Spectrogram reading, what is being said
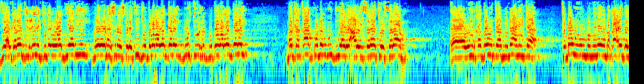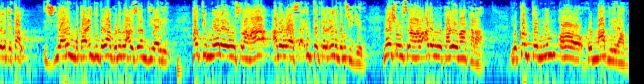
diyaargaraantii ciidankii nabiga waa diyaariyey meel wanaagsan oo dabada la galay buurtii uxud buu dabada la galay. Marka qaabkuu nabigu u diyaariyey calayh salaatu wasalaam waid qadawta min ahlika tubawiu lmuminiina maqaacida lilqitaal isdiyaarin maqaacidii dagaalku nabiga alay slam diyaariyey. Halkii meele uu islahaa cadowgaas intan kale ciidanka ku sii jeeda. Meeshuu islahaa cadow wuu kaaga imaan karaa. Iyo konton nin oo rumaad la yidhaahdo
